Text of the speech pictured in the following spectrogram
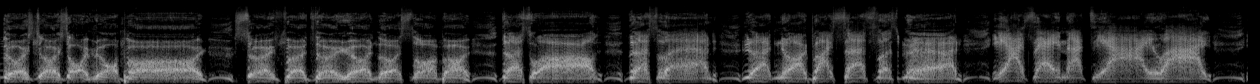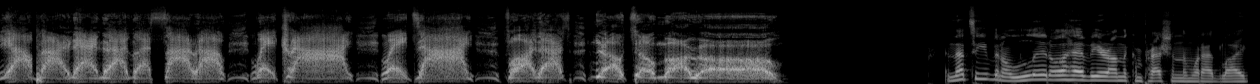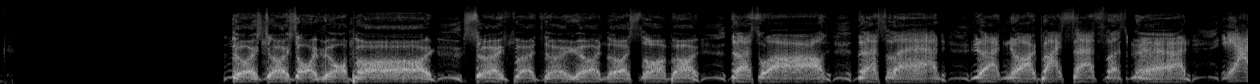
This is on your mind, safe in the endless slumber. This world, this land, ignored by senseless men. Say that the highway, you'll burn in endless sorrow. We cry, we die, for there's no tomorrow. And that's even a little heavier on the compression than what I'd like. This is your mind, safe in the endless slumber. This world, this land, ignored by senseless men.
